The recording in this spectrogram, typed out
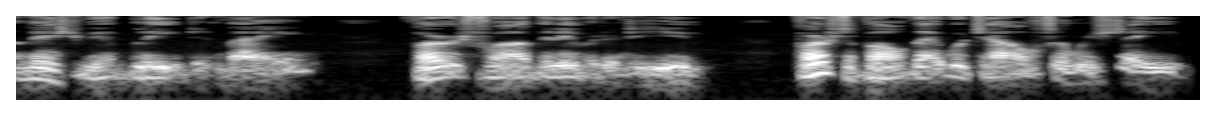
unless you have believed in vain. First, for I delivered unto you, first of all, that which I also received,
